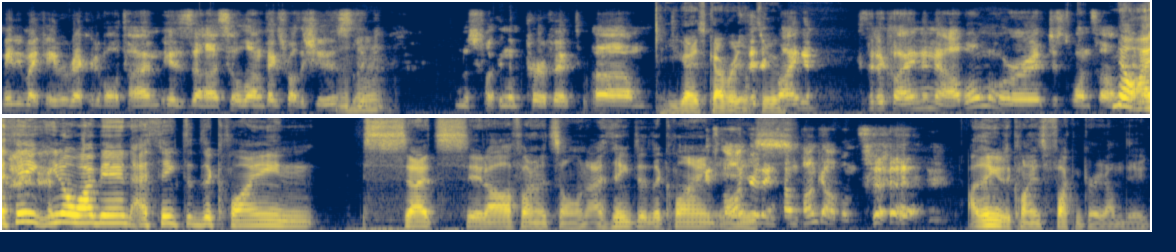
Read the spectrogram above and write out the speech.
maybe my favorite record of all time is uh, "So Long." Thanks for all the shoes. Like, Mhm. it was fucking perfect. Um. You guys covered it too. decline in, is the decline an album or just one song? No, I think you know what, man. I think the decline sets it off on its own. I think the decline it's longer is. than some punk albums. I think the decline is fucking great album, dude.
